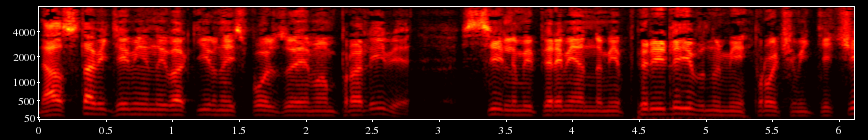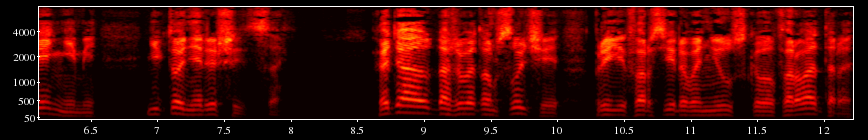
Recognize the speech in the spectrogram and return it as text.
Оставить мины в активно используемом проливе с сильными переменными приливными прочими течениями никто не решится. Хотя даже в этом случае при форсировании узкого фарватера,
